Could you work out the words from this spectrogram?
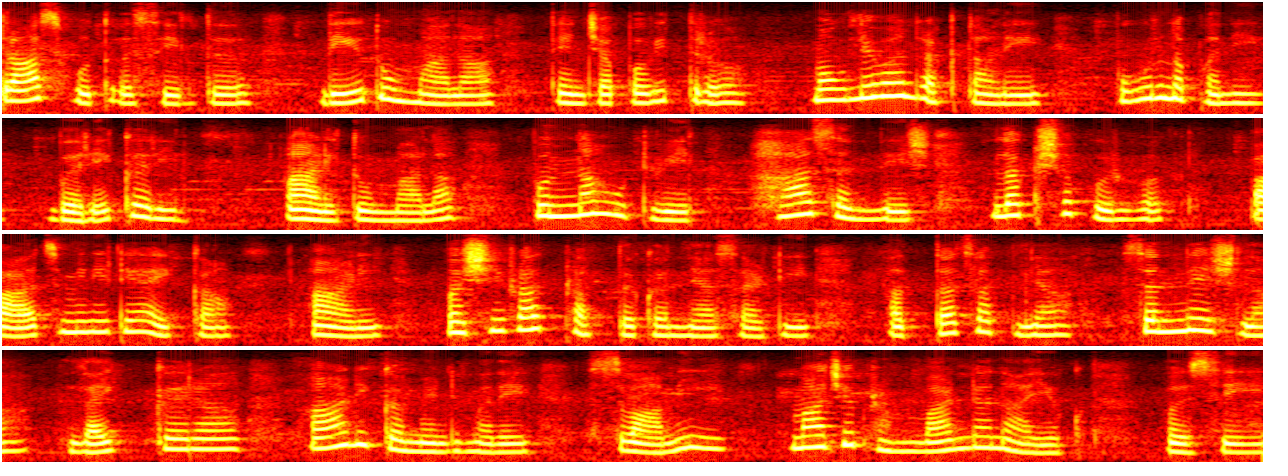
त्रास होत असेल तर देव तुम्हाला त्यांच्या पवित्र मौल्यवान रक्ताने पूर्णपणे बरे करील आणि तुम्हाला पुन्हा उठवेल. हा संदेश लक्षपूर्वक पाच मिनिटे ऐका आणि आशीर्वाद प्राप्त करण्यासाठी आत्ताच आपल्या संदेशला लाईक करा आणि कमेंटमध्ये स्वामी माझे ब्रह्मांड नायक असे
